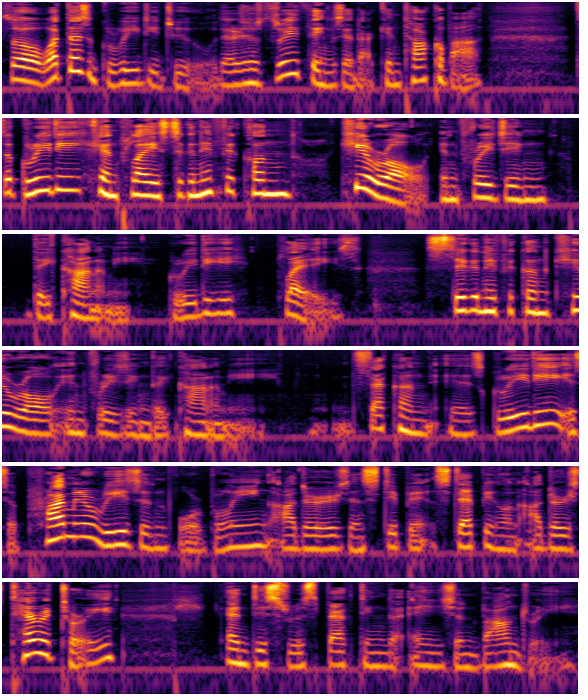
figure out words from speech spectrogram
So, what does greedy do? There's three things that I can talk about. The greedy can play a significant key role in freezing the economy. Greedy plays significant key role in freezing the economy. Second is greedy is a primary reason for bullying others and stepping, stepping on others' territory and disrespecting the ancient boundary.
